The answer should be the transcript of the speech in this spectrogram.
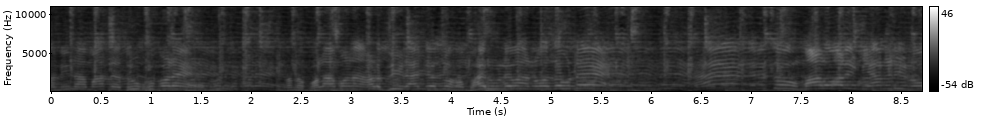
અને એના માથે દુઃખ પડે. અને ભલા ભલા અડધી રાતે તો હંભારું લેવા ન જવું ને? માળવાળી મ્યાલડી નો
